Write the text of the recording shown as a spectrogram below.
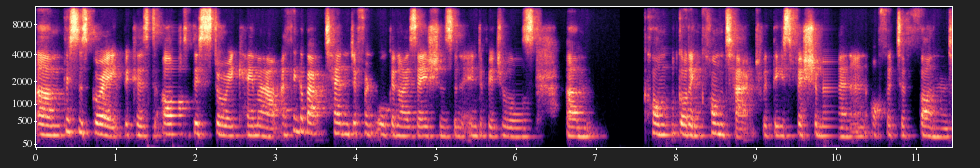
um, this is great because after this story came out, I think about 10 different organizations and individuals um, got in contact with these fishermen and offered to fund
